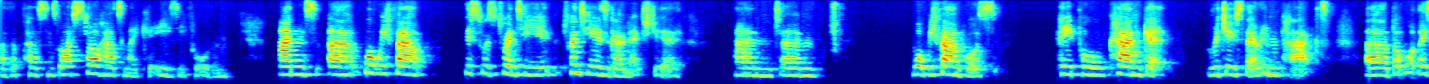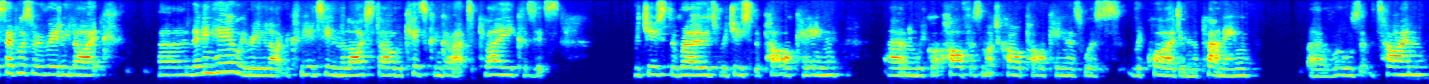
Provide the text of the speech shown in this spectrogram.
of, a person's lifestyle, how to make it easy for them. And uh, what we found, this was 20, 20 years ago next year, and um, what we found was people can get reduce their impact. Uh, but what they said was we really like uh, living here, we really like the community and the lifestyle, the kids can go out to play because it's reduce the roads, reduce the parking. Um, we've got half as much car parking as was required in the planning uh, rules at the time.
